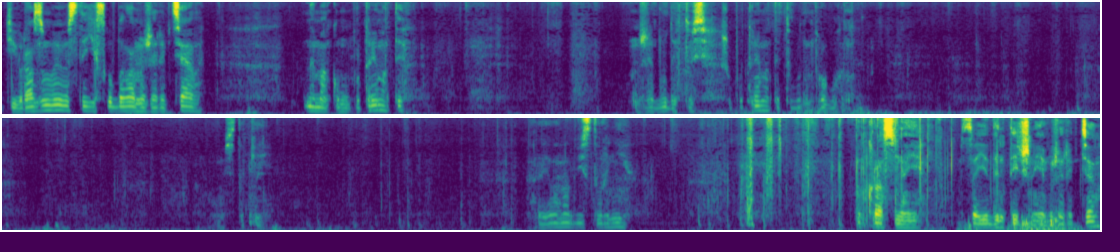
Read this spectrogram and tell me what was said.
Хотів разом вивезти їх з кобилами жеребця, але нема кому потримати. Вже буде хтось, щоб потримати, то будемо пробувати. Ось такий. Грива на дві стороні. Окрас в неї. Це ідентичний як жеребця.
